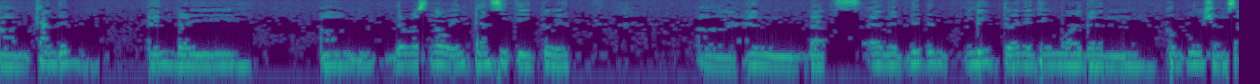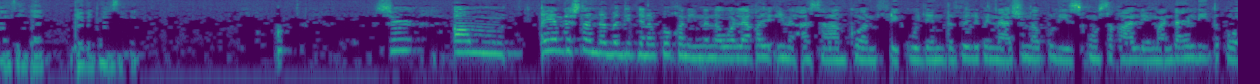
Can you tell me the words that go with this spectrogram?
um, candid and very um, there was no intensity to it uh, and that's and it didn't lead to anything more than conclusions after that by the president Sir, um, I understand na na po kanina na wala kayong inaasahang conflict within the Philippine National Police kung sakali man dahil dito po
